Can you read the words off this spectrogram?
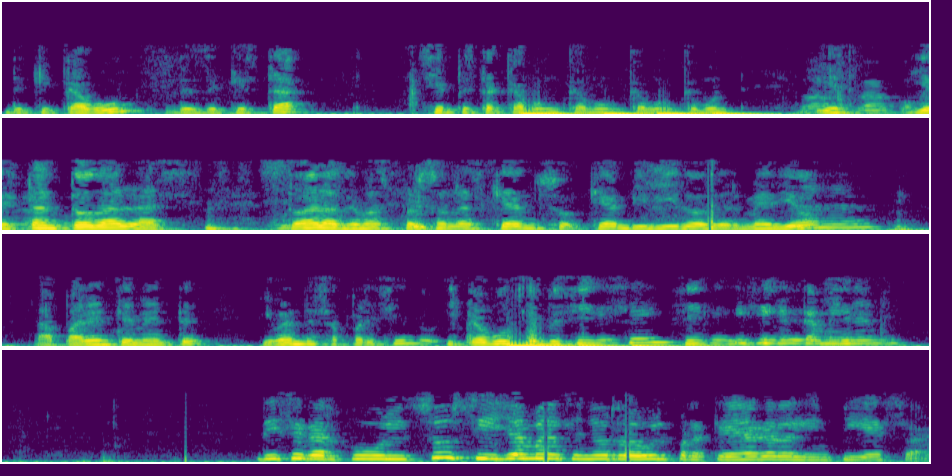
de que Kabum desde que está siempre está Kabum Kabum Kabum Kabum. Y, es- y están todas las todas las demás personas que han que han vivido del medio aparentemente y van desapareciendo y Kabum siempre sigue Sí, sigue y sigue caminando. Dice Garjul, Susi, llama al señor Raúl para que haga la limpieza.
